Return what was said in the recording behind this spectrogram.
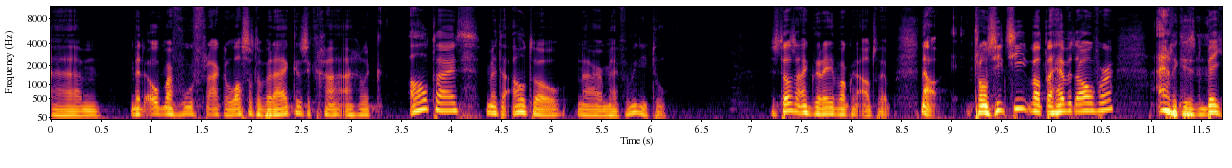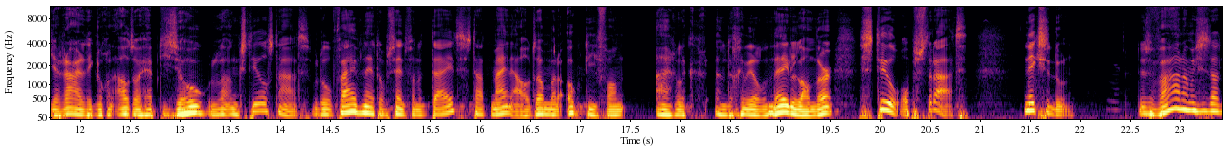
Um, met openbaar vervoer vaak lastig te bereiken. Dus ik ga eigenlijk altijd met de auto naar mijn familie toe. Dus dat is eigenlijk de reden waarom ik een auto heb. Nou, transitie, wat daar hebben we het over. Eigenlijk is het een beetje raar dat ik nog een auto heb die zo lang stilstaat. Ik bedoel, 95% van de tijd staat mijn auto, maar ook die van eigenlijk de gemiddelde Nederlander, stil op straat. Niks te doen. Dus waarom, is dat,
